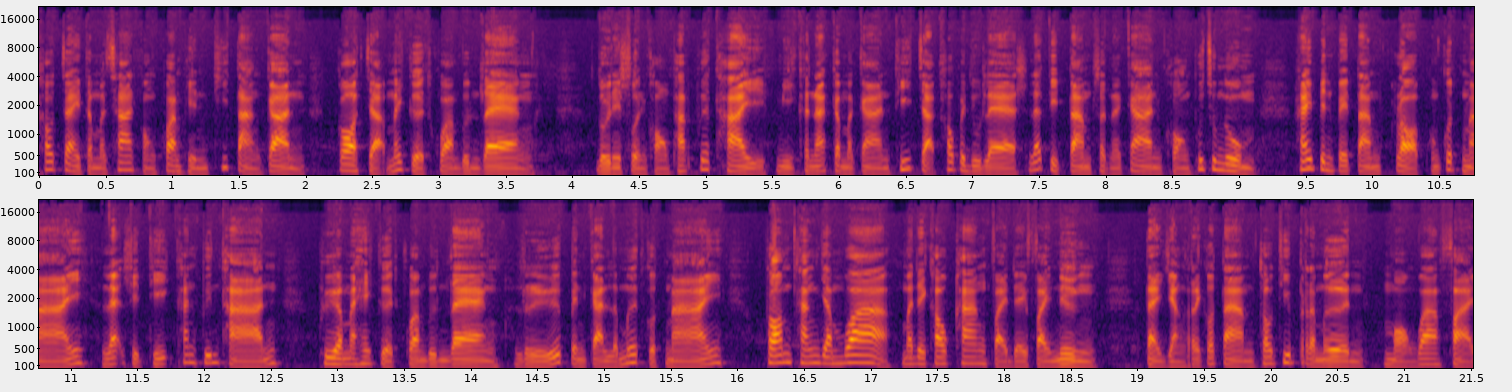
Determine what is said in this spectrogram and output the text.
เข้าใจธรรมชาติของความเห็นที่ต่างกัน ก็จะไม่เกิดความรุนแรง โดยในส่วนของพรรคเพื่อไทย มีคณะกรรมการที่จะเข้าไปดูแล และติดตามสถานการณ์ของผู้ชุมนุม ให้เป็นไปตามกรอบของกฎหมาย และสิทธิขั้นพื้นฐาน เพื่อไม่ให้เกิดความรุนแรง หรือเป็นการละเมิดกฎหมาย ร้อมทั้งย้ำว่าไม่ได้เข้าข้างฝ่ายใดฝ่ายหนึ่ง แต่อย่างไรก็ตามเท่าที่ประเมิน มองว่าฝ่าย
